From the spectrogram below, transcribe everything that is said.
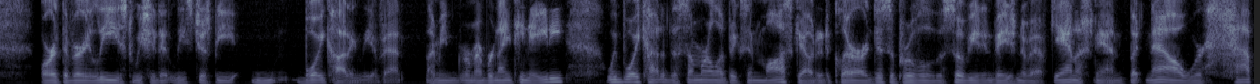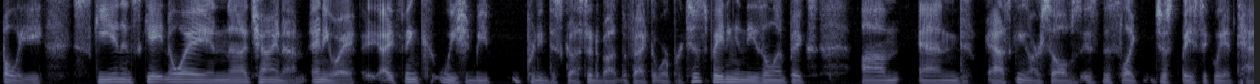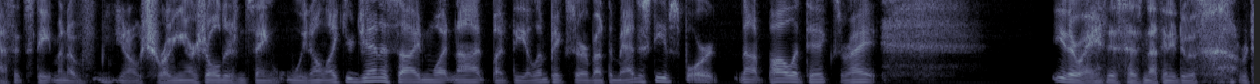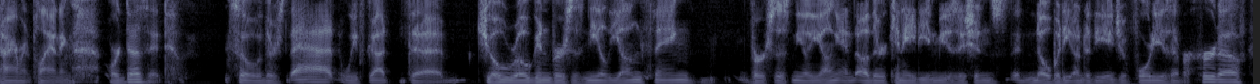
Or at the very least, we should at least just be boycotting the event. I mean, remember 1980? We boycotted the Summer Olympics in Moscow to declare our disapproval of the Soviet invasion of Afghanistan, but now we're happily skiing and skating away in uh, China. Anyway, I think we should be pretty disgusted about the fact that we're participating in these Olympics um, and asking ourselves, is this like just basically a tacit statement of, you know, shrugging our shoulders and saying, we don't like your genocide and whatnot, but the Olympics are about the majesty of sport, not politics, right? Either way, this has nothing to do with retirement planning, or does it? So there's that. We've got the Joe Rogan versus Neil Young thing versus Neil Young and other Canadian musicians that nobody under the age of 40 has ever heard of.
